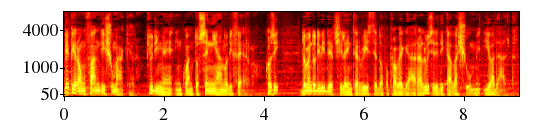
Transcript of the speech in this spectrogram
Pepi era un fan di Schumacher, più di me in quanto segnano di ferro. Così, dovendo dividerci le interviste dopo prove e gara, lui si dedicava a Schumi, io ad altri.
